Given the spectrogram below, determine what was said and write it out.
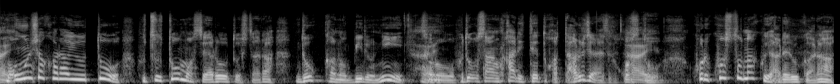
はい、御社から言うと普通トーマスやろうとしたらどっかのビルにその不動産借りてとかってあるじゃないですかコスト、はい、これコストなくやれるから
